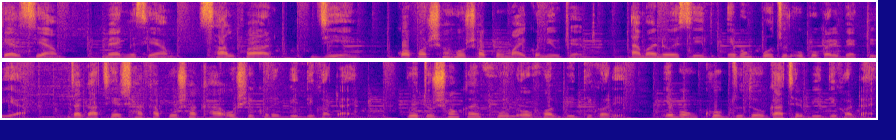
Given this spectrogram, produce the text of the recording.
calcium, magnesium, sulphur, zinc, copper সহ সকল মাইক্রোনিউট্রিয়েন্ট অ্যামাইনো অ্যাসিড এবং প্রচুর উপকারী ব্যাকটেরিয়া যা গাছের শাখা প্রশাখা ও শিখরের বৃদ্ধি ঘটায়। প্রচুর সংখ্যায় ফুল ও ফল বৃদ্ধি করে এবং খুব দ্রুত গাছের বৃদ্ধি ঘটায়।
